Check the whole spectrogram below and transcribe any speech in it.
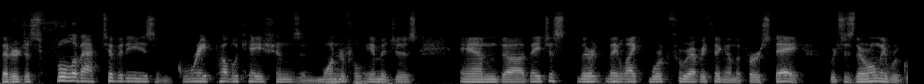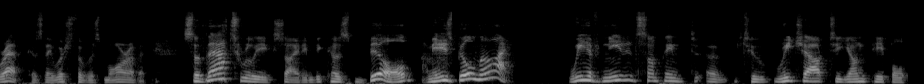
that are just full of activities and great publications Hmm. and wonderful images. And uh, they just they they like work through everything on the first day, which is their only regret because they wish there was more of it. So that's really exciting because Bill, I mean, he's Bill Nye. We have needed something to, uh, to reach out to young people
